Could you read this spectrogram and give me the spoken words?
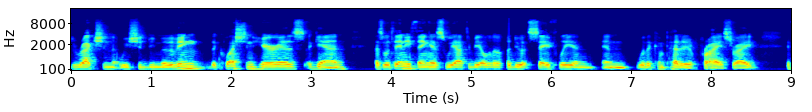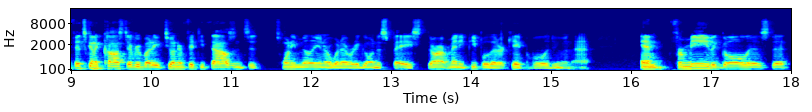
direction that we should be moving. The question here is, again, as with anything, is we have to be able to do it safely and and with a competitive price, right? if it's going to cost everybody 250,000 to 20 million or whatever to go into space, there aren't many people that are capable of doing that. And for me, the goal is that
